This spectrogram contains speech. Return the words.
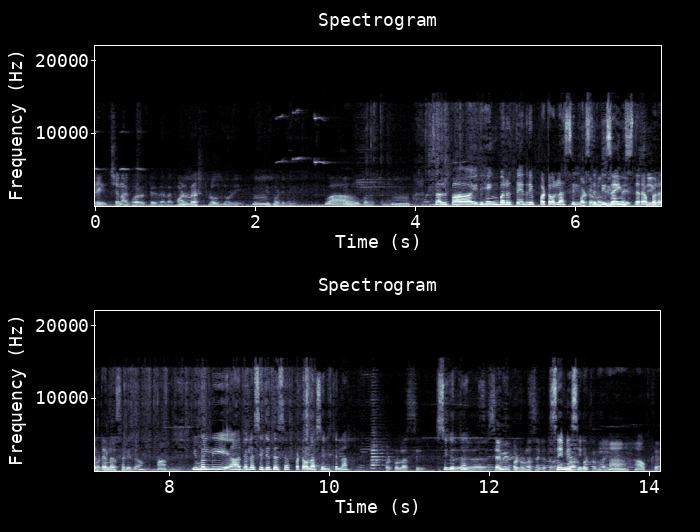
ಪ್ರಿಂಟ್ ಚೆನ್ನಾಗಿ ಬರುತ್ತೆ ಇದೆಲ್ಲ ಕಾಂಟ್ರಾಸ್ಟ್ ಬ್ಲೌಸ್ ನೋಡಿ. ಇದು ನೋಡಿ. ವಾವ್. ಹ್ಮ್. ಸ್ವಲ್ಪ ಇದು ಹೆಂಗ್ ಬರುತ್ತೆ ಅಂದ್ರೆ ಪಟೋಲಾ ಸಿಲ್ಕ್ ಡಿಸೈನ್ಸ್ ತರ ಬರುತ್ತೆ ಅಲ್ಲ ಸರ್ ಇದು? ಹಾ. ನಿಮ್ಮಲ್ಲಿ ಅದೆಲ್ಲ ಸಿಗುತ್ತೆ ಸರ್ ಪಟೋಲಾ ಸಿಲ್ಕ್ ಎಲ್ಲ? ಪಟೋಲಾ ಸಿಲ್ಕ್ ಸಿಗುತ್ತಾ? ಸೆಮಿ ಪಟೋಲಾ ಸಿಗುತ್ತೆ ಸೇಮಿ ಸಿಗುತ್ತೆ. ಹಾ ಓಕೆ.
